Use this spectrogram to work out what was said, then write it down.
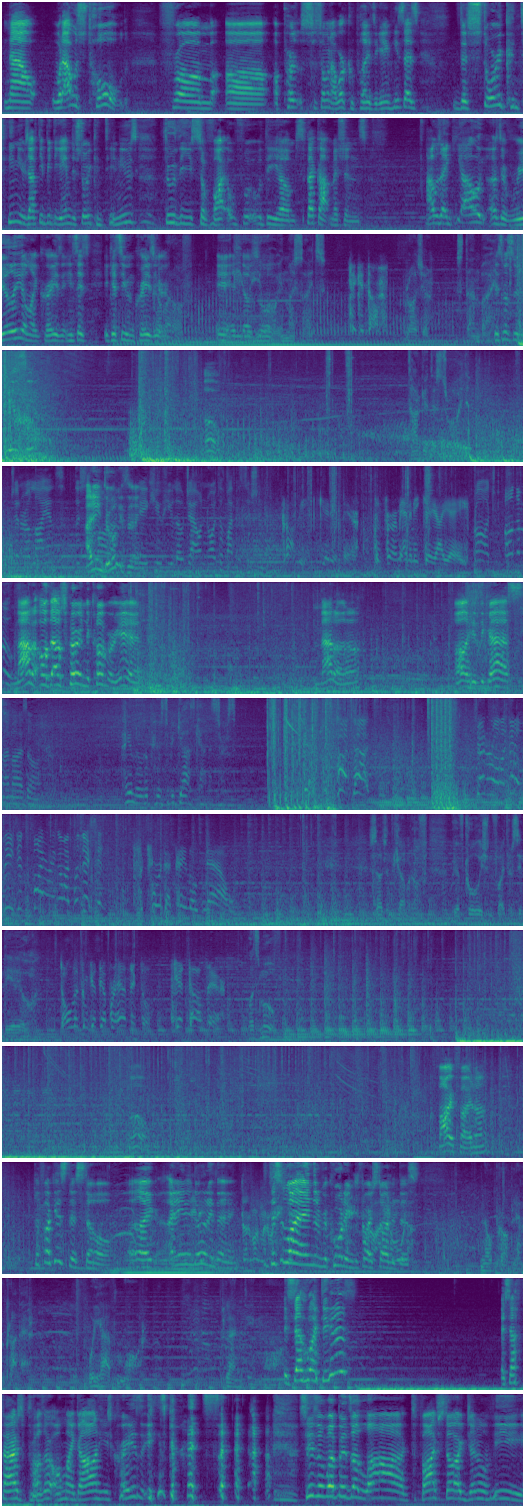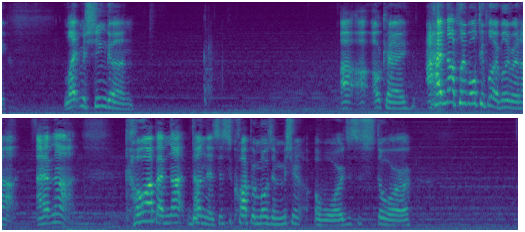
Now, what I was told from uh, a person, someone at work who plays the game, he says the story continues after you beat the game. The story continues through the survival, the um, spec op missions I was like, yo, I was like, really? I'm like, crazy. And he says it gets even crazier. In, in those little... in my sights. Take it down. Roger. Stand by. This must have been DLC. Oh. Target destroyed. General Lyons, I didn't do anything. AQ helo down north of my position. Copy. Get in there. Confirm enemy KIA. Raj, on the move. Nada. Oh, that was her in the cover. Yeah matter, huh? Oh, here's the gas. I'm eyes on. Payload appears to be gas canisters. Contact! General, I got a Legion firing on my position! Secure that payload now. Sergeant Kamenov, we have coalition fighters in the AO. Don't let them get the upper hand, Victor. Get down there. Let's move. Firefight, huh? The fuck is this though? Like, I didn't even do anything. This is why I ended recording before I started this. No problem, brother. We have more. Plenty more. Is that who I think it is? Is that Farah's brother? Oh my god, he's crazy. He's got it. Season weapons unlocked. Five star General V. Light machine gun. Okay. I have not played multiplayer, believe it or not. I have not. Co-op, I've not done this. This is Cooperative Modes and Mission Awards. This is Store.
